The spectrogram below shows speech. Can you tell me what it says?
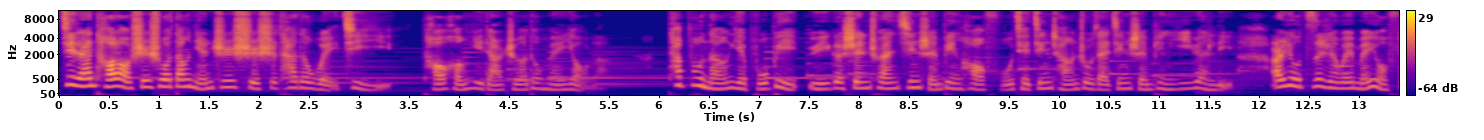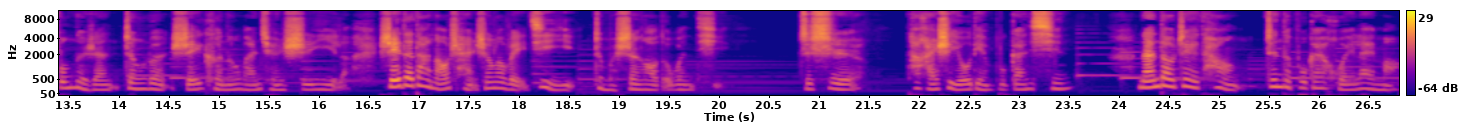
既然陶老师说当年之事是他的伪记忆，陶恒一点辙都没有了。他不能也不必与一个身穿精神病号服且经常住在精神病医院里而又自认为没有疯的人争论谁可能完全失忆了，谁的大脑产生了伪记忆这么深奥的问题。只是他还是有点不甘心，难道这趟真的不该回来吗？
